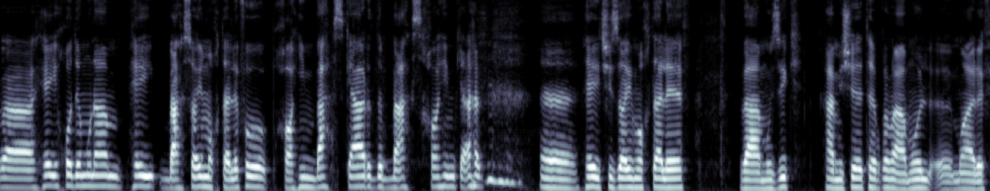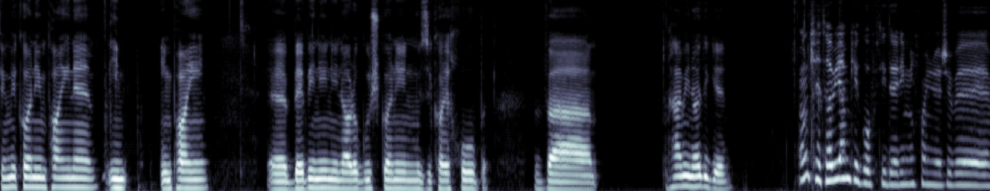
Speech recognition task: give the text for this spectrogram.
و هی خودمونم هی بحثای مختلف رو خواهیم بحث کرد بحث خواهیم کرد هی چیزای مختلف و موزیک همیشه طبق معمول معرفی می‌کنیم پایینه این, این پایین. ببینین اینا رو گوش کنین موزیک های خوب و همینا دیگه. اون کتابی هم که گفتی داری می‌خونی راجع به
